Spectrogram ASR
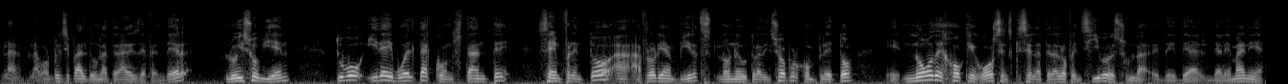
la labor principal de un lateral es defender, lo hizo bien tuvo ida y vuelta constante, se enfrentó a, Florian Wirtz, lo neutralizó por completo, eh, no dejó que Gossens, que es el lateral ofensivo de, su, de, Alemania,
